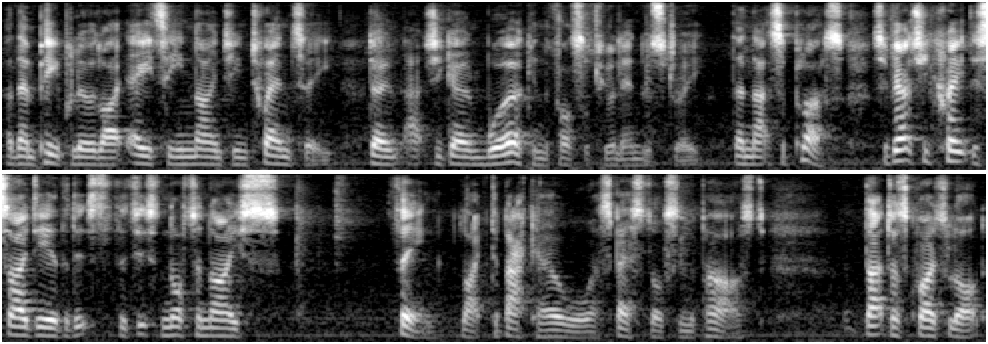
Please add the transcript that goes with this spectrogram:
and then people who are like 18, 19, 20 don't actually go and work in the fossil fuel industry, then that's a plus. So if you actually create this idea that it's that it's not a nice thing, like tobacco or asbestos in the past. That does quite a lot.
